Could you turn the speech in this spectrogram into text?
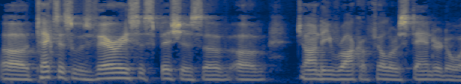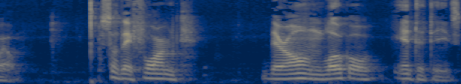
Uh, Texas was very suspicious of, of John D. Rockefeller's Standard Oil. So they formed their own local entities.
